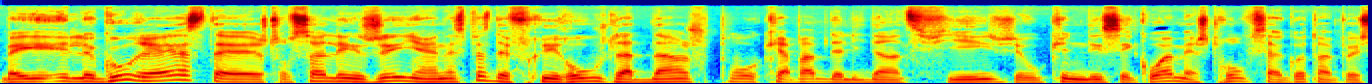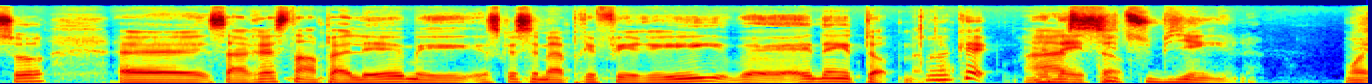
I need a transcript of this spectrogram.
Ben, le goût reste, euh, je trouve ça léger. Il y a une espèce de fruit rouge là-dedans. Je suis pas capable de l'identifier. J'ai aucune idée c'est quoi, mais je trouve que ça goûte un peu ça. Euh, ça reste en palais, mais est-ce que c'est ma préférée? Ben, elle est d'un top, maintenant. OK. Ah, Elle est d'un top. si tu bien, là. Oui,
